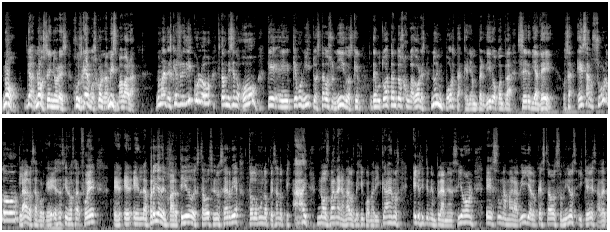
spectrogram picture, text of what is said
No, ya no, señores, juzguemos con la misma vara. No mames, es que es ridículo. Estaban diciendo, oh, qué, eh, qué bonito Estados Unidos, que debutó a tantos jugadores. No importa que hayan perdido contra Serbia D. O sea, es absurdo. Claro, o sea, porque eso sí, no fue en, la previa del partido de Estados Unidos-Serbia, todo el mundo pensando que, ay, nos van a ganar los mexicoamericanos, ellos sí tienen planeación, es una maravilla lo que es Estados Unidos y que es, a ver,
